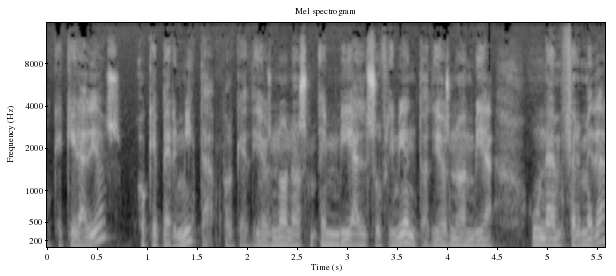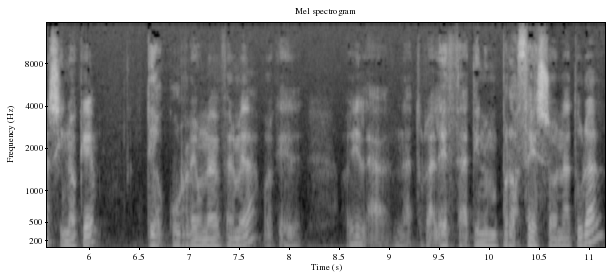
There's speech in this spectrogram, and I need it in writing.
o que quiera Dios o que permita, porque Dios no nos envía el sufrimiento, Dios no envía una enfermedad, sino que te ocurre una enfermedad, porque, oye, la naturaleza tiene un proceso natural,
